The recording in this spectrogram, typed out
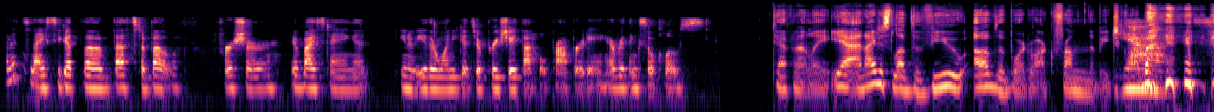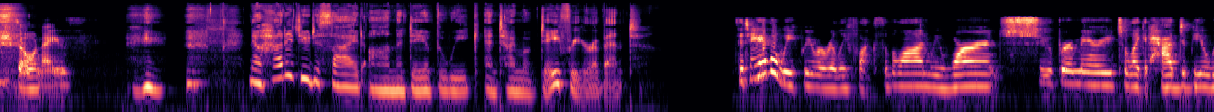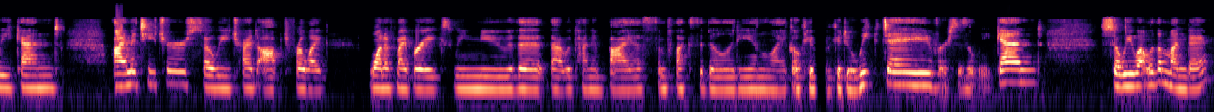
And it's nice you get the best of both for sure If by staying at you know either one you get to appreciate that whole property everything's so close definitely yeah and i just love the view of the boardwalk from the beach club yeah so nice now how did you decide on the day of the week and time of day for your event the day of the week we were really flexible on we weren't super married to like it had to be a weekend i'm a teacher so we tried to opt for like one of my breaks, we knew that that would kind of buy us some flexibility and like, okay, we could do a weekday versus a weekend. So we went with a Monday.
